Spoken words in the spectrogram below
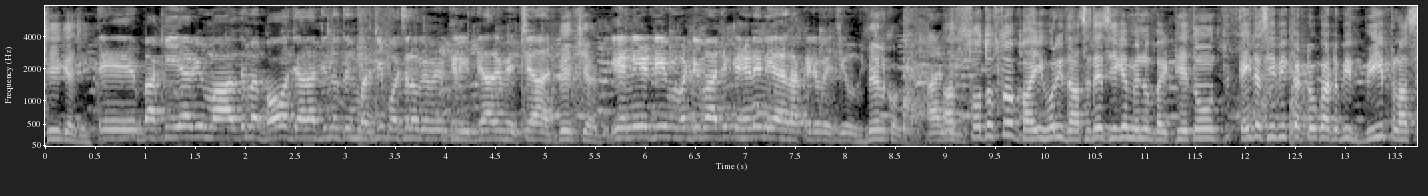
ਠੀਕ ਹੈ ਜੀ। ਤੇ ਬਾਕੀ ਇਹ ਹੈ ਕਿ ਮਾਲ ਤੇ ਮੈਂ ਬਹੁਤ ਜ਼ਿਆਦਾ ਜਿਹਨੂੰ ਤੁਸੀਂ ਮਰਜ਼ੀ ਪੁੱਛ ਲਓਗੇ ਵੀ ਖਰੀਦਿਆ ਤੇ ਵੇਚਿਆ ਵੇਚਿਆ ਵੀ। ਇੰਨੀ ਏਡੀ ਵੱਡੀ ਮੱਝ ਕਿਸੇ ਨੇ ਨਹੀਂ ਇਸ ਇਲਾਕੇ 'ਚ ਵੇਚੀ ਹੋਊਗੀ। ਬਿਲਕੁਲ। ਹਾਂਜੀ। ਆ, ਸੋ ਦੋਸਤੋ ਬਾਈ ਹੋਰੀ ਦੱਸਦੇ ਸੀਗੇ ਮੈਨੂੰ ਬੈਠੇ ਤੋਂ ਕਹਿੰਦੇ ਸੀ ਵੀ ਘੱਟੋ ਘੱਟ ਵੀ 20 ਪਲੱਸ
